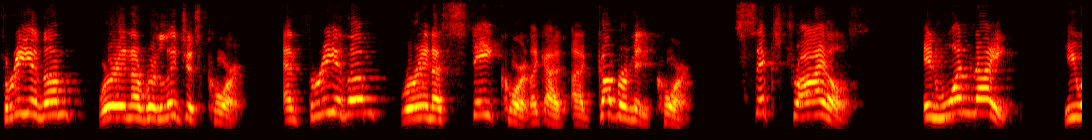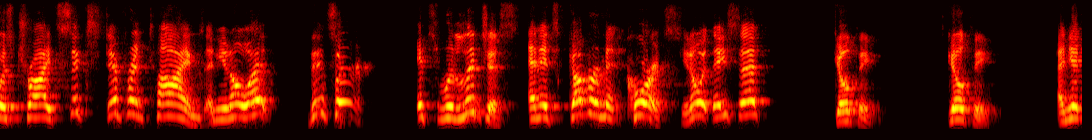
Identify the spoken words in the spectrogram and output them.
Three of them were in a religious court, and three of them were in a state court, like a, a government court six trials in one night. He was tried six different times. And you know what? This earth, it's religious and it's government courts. You know what they said? Guilty. Guilty. And yet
